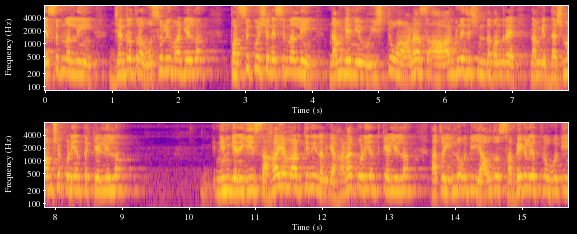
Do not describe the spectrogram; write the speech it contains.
ಹೆಸರಿನಲ್ಲಿ ಜನರ ಹತ್ರ ವಸೂಲಿ ಮಾಡಲಿಲ್ಲ. ಪರ್ಸಿಕ್ಯೂಷನ್ ಹೆಸರಿನಲ್ಲಿ ನಮಗೆ ನೀವು ಇಷ್ಟು ಹಣ ಆರ್ಗನೈಸೇಷನ್ ಇಂದ ಬಂದ್ರೆ ನಮಗೆ ದಶಮಾಂಶ ಕೊಡಿ ಅಂತ ಕೇಳಲಿಲ್ಲ. ನಿಮಗೆ ಈ ಸಹಾಯ ಮಾಡ್ತೀನಿ ನನಗೆ ಹಣ ಕೊಡಿ ಅಂತ ಕೇಳಲಿಲ್ಲ. ಅಥವಾ ಇನ್ನೂ ಹೋಗಿ ಯಾವುದೋ ಸಭೆಗಳ ಹತ್ರ ಹೋಗಿ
